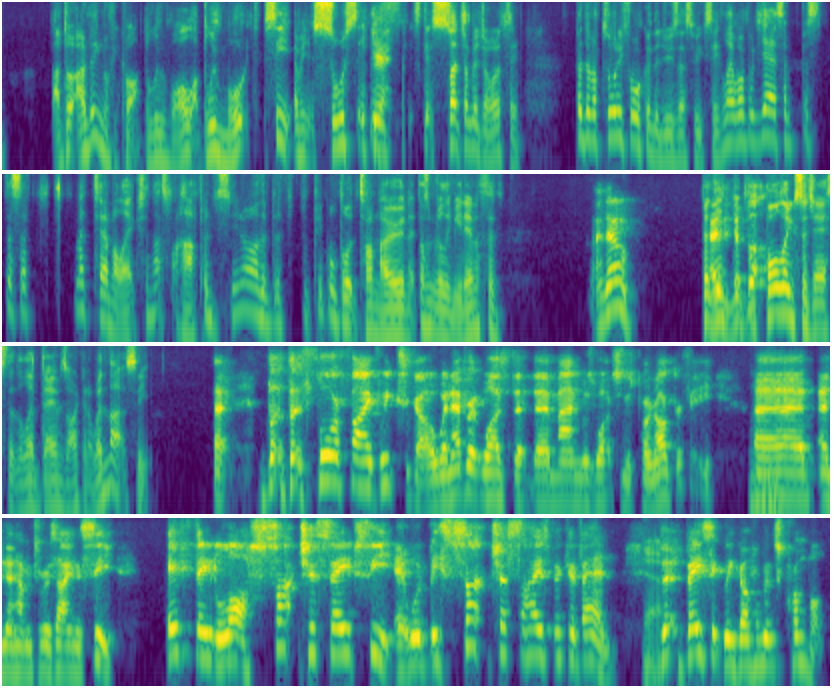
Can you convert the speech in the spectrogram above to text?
I don't, I don't even know if you call it a blue wall, a blue moat seat. I mean, it's so safe. Yeah. It's got such a majority. But there were Tory folk in the news this week saying, "Well, well yeah, it's a it's, it's a midterm election. That's what happens. You know, the, the people don't turn out, and it doesn't really mean anything." I know. But the, the, the polling suggests that the Lib Dems aren't going to win that seat. But but four or five weeks ago, whenever it was that the man was watching his pornography, Mm. uh, and then having to resign the seat. If they lost such a safe seat, it would be such a seismic event yeah. that basically governments crumble.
